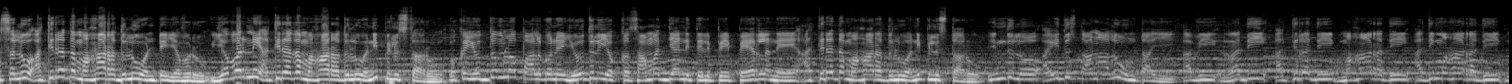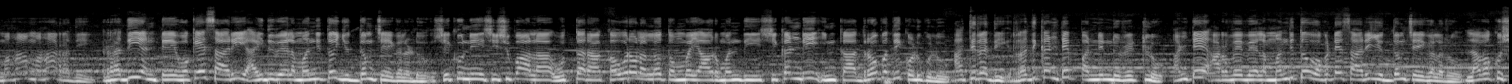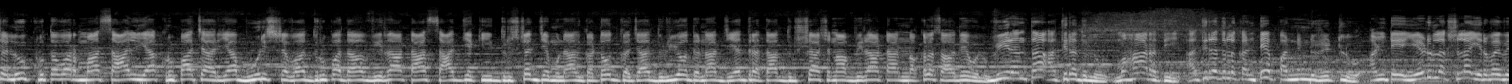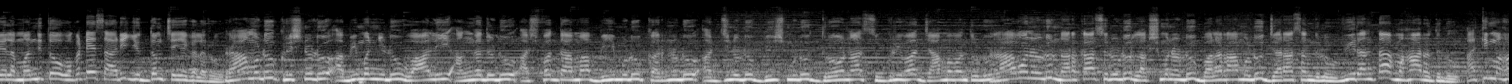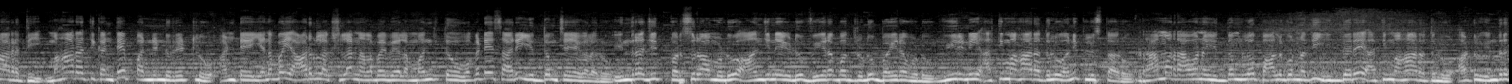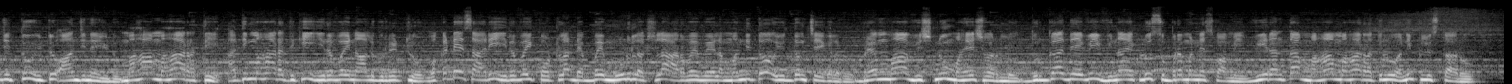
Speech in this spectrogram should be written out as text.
అసలు అతిరథ మహారథులు అంటే ఎవరు? ఎవరిని అతిరథ మహారథులు అని పిలుస్తారు? ఒక యుద్ధంలో పాల్గొనే యోధుల యొక్క సామర్థ్యాన్ని తెలిపే పేర్లనే అతిరథ మహారథులు అని పిలుస్తారు. ఇందులో ఐదు స్థానాలు ఉంటాయి. అవి రథి అతిరథి మహారథి అది మహారథి మహామహారథి. రథి అంటే ఒకేసారి ఐదు వేల మందితో యుద్ధం చేయగలడు. శకుని శిశుపాల ఉత్తర కౌరవులలో తొంభై ఆరు మంది శిఖండి ఇంకా ద్రౌపది కొడుకులు. అతిరథి రథి కంటే పన్నెండు రెట్లు. అంటే అరవై వేల మందితో ఒకటేసారి యుద్ధం చేయగలరు. లవకుశలు కృతవర్మ శాల్య కృపాచార్య భూరిశ్రవ ద్రుపద విరాట సాధ్యకి దృష్టజమున ఘటోద్గజ దుర్యోధన జయద్రథ దుశ్శాసన విరాట నకుల సహదేవులు. వీరంతా అతిరథులు. మహారథి. అతిరథుల కంటే పన్నెండు రెట్లు. అంటే ఏడు లక్షల ఇరవై వేల మందితో ఒకటేసారి యుద్ధం చేయగలరు. రాముడు కృష్ణుడు అభిమన్యుడు వాలి అంగదుడు అశ్వత్థామ భీముడు కర్ణుడు అర్జునుడు భీష్ముడు ద్రోణ సుగ్రీవ జామవంతుడు రావణుడు నరకాసురుడు లక్ష్మణుడు బలరాముడు జరాసంధుడు వీరంతా మహారథులు. అతి మహారథి. మహారథి కంటే పన్నెండు రెట్లు అంటే ఎనభై ఆరు లక్షల నలభై వేల మందితో ఒకటేసారి యుద్ధం చేయగలరు. ఇంద్రజిత్ పరశురాముడు ఆంజనేయుడు వీరభద్రుడు భైరవుడు. వీరిని అతి మహారథులు అని పిలుస్తారు. రామ రావణ యుద్ధంలో పాల్గొన్నది ఇద్దరే అతి మహారథులు. అటు ఇంద్రజిత్తు ఇటు ఆంజనేయుడు. మహా మహారథి. అతి మహారథికి ఇరవై నాలుగు రెట్లు ఒకటేసారి ఇరవై కోట్ల డెబ్బై మూడు లక్షల అరవై వేల మందితో యుద్ధం చేయగలరు. బ్రహ్మ విష్ణు మహేశ్వరులు. దుర్గాదేవి వినాయకుడు సుబ్రహ్మణ్య స్వామి. వీరంతా మహామహారథులు అని పిలుస్తారు.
